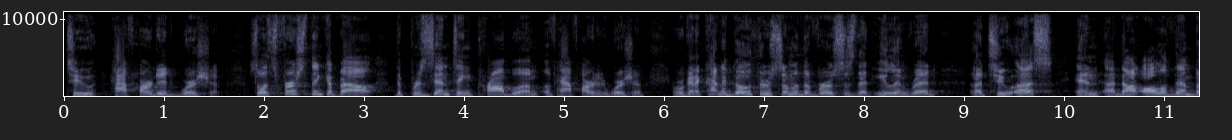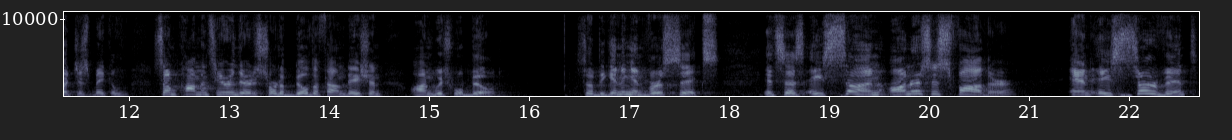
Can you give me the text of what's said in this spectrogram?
to half hearted worship? So let's first think about the presenting problem of half hearted worship. And we're going to kind of go through some of the verses that Elin read uh, to us, and uh, not all of them, but just make a, some comments here and there to sort of build a foundation on which we'll build. So, beginning in verse 6, it says, A son honors his father, and a servant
